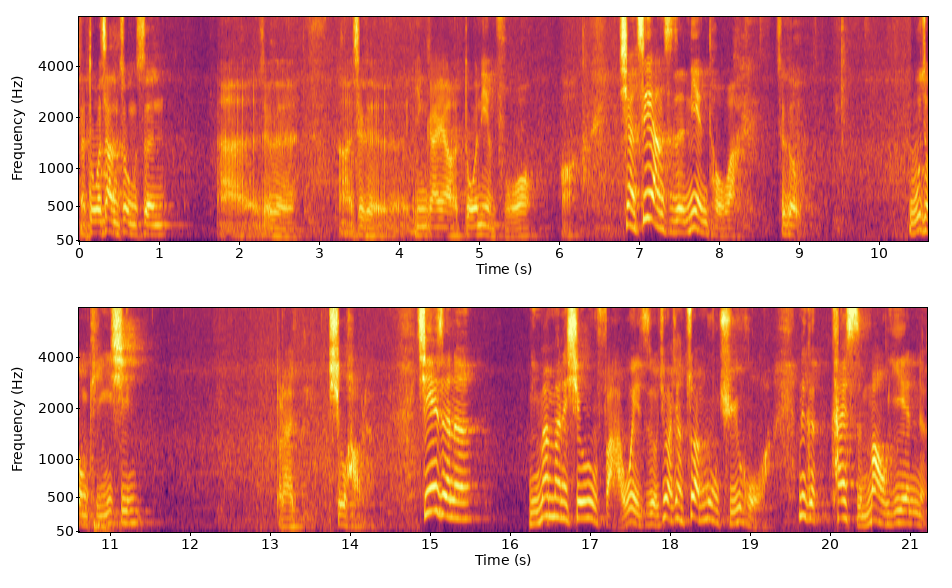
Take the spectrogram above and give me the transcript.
那多障众生啊，这个啊，这个应该要多念佛啊。像这样子的念头啊，这个五种停心，把它修好了。接着呢，你慢慢的修入法位之后，就好像钻木取火，那个开始冒烟了，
